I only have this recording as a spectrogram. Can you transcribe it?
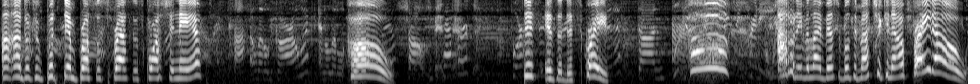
Uh-uh, don't you put them Brussels sprouts and squash in there? Oh! This is a disgrace. Oh! I don't even like vegetables in my chicken Alfredo.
